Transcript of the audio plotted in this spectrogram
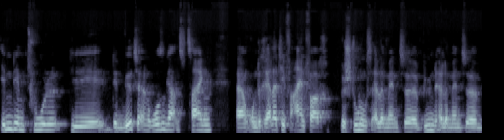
in dem Tool die, den virtuellen Rosengarten zu zeigen äh, und relativ einfach Bestuhlungselemente, Bühnenelemente,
